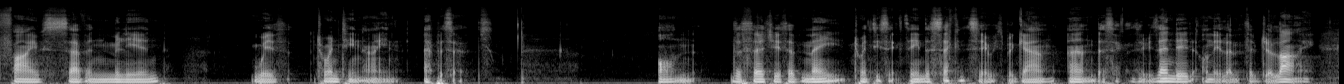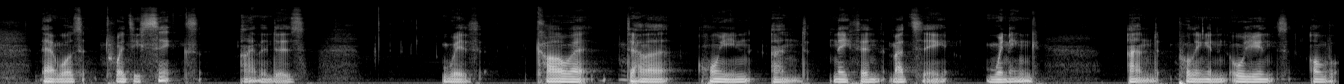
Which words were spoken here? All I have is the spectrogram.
0.57 million with 29 episodes. On the 30th of May 2016, the second series began and the second series ended on the 11th of July. There was 26 Islanders with Cara Della Hoyne and Nathan Massey winning and pulling in an audience of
